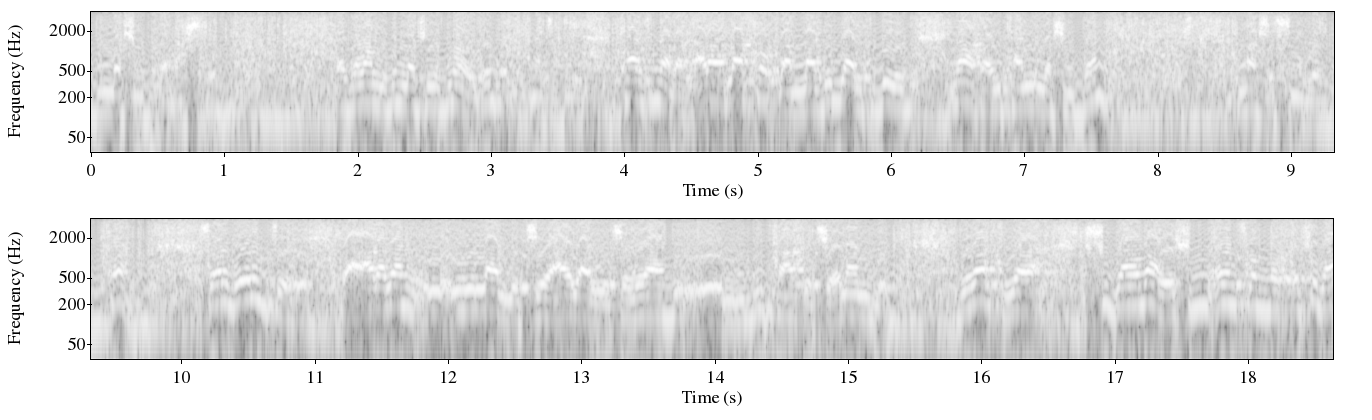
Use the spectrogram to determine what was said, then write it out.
bizim başımıza da başlayın o zaman bizim başımız ne oldu? tersine bak Araplar toplanlar dediler ki biz ne yapalım kendi başımıza baş işine diyelim tamam sonra diyorum ki ya aradan yıllar geçiyor aylar geçiyor veya bir saat geçiyor önemli değil. Diyorlar ki ya şu dağ var ya şunun en son noktası da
